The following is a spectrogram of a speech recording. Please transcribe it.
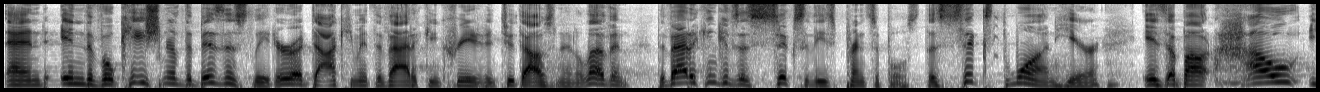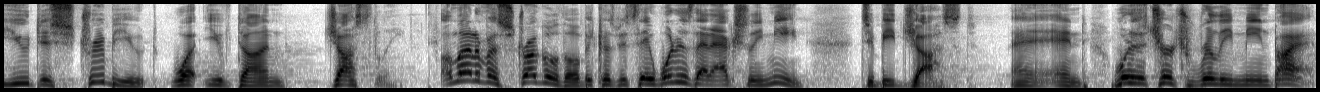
And in the vocation of the business leader, a document the Vatican created in 2011, the Vatican gives us six of these principles. The sixth one here is about how you distribute what you've done justly. A lot of us struggle though because we say, what does that actually mean to be just? And what does the church really mean by it?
